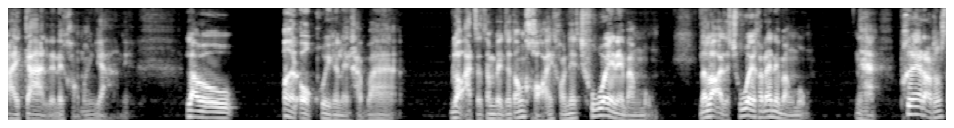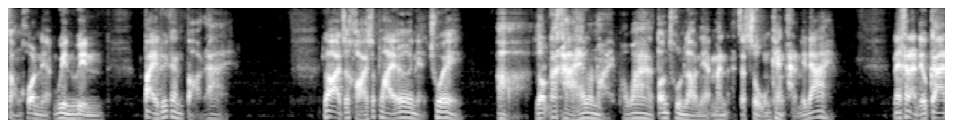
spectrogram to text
รายการหรือในของบางอย่างเนี่ยเราเปิดอกคุยกันเลยครับว่า เราอาจจะจำเป็นจะต้องขอให้เขาเนี่ยช่วยในบางมุม แล้วเราอาจจะช่วยเขาได้ในบางมุมนะฮะเพื่อให้เราทั้งสองคนเนี่ย win-win ไปด้วยกันต่อได้ เราอาจจะขอให้ซัพพลายเออร์เนี่ยช่วยลดราคาให้เราหน่อย เพราะว่าต้นทุนเราเนี่ยมันอาจจะสูงแข่งขันไม่ได้ ในขณะเดียวกัน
